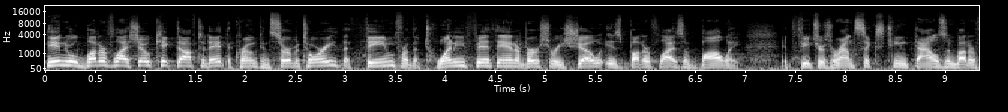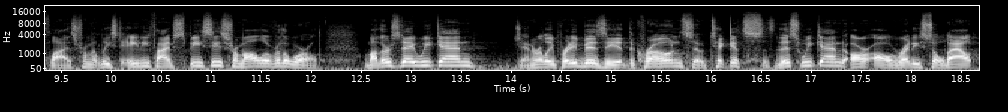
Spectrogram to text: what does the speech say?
The annual butterfly show kicked off today at the Krohn Conservatory. The theme for the 25th anniversary show is Butterflies of Bali. It features around 16,000 butterflies from at least 85 species from all over the world. Mother's Day weekend, generally pretty busy at the Krohn, so tickets this weekend are already sold out.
